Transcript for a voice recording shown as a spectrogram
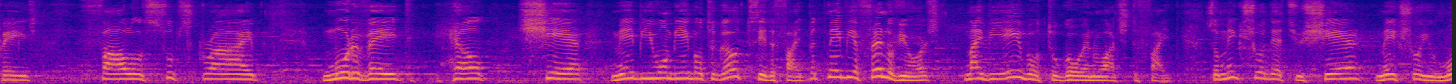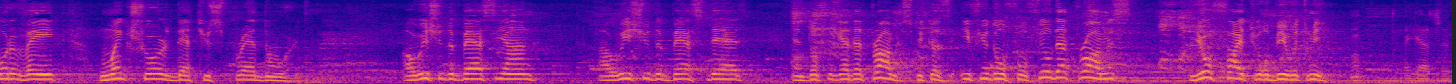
page, follow, subscribe, motivate, help, share. Maybe you won't be able to go to see the fight, but maybe a friend of yours might be able to go and watch the fight. So make sure that you share, make sure you motivate, make sure that you spread the word. I wish you the best, Jan. I wish you the best, Dad. And don't forget that promise, because if you don't fulfill that promise, your fight will be with me. I got you.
